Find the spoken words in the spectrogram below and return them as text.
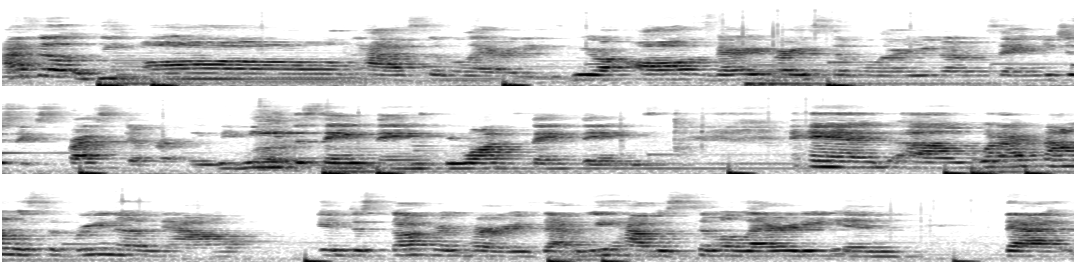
I feel like we all have similarities. We are all very, very similar. You know what I'm saying? We just express differently. We need the same things. We want the same things. And um, what I found with Sabrina now in discovering her is that we have a similarity in that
